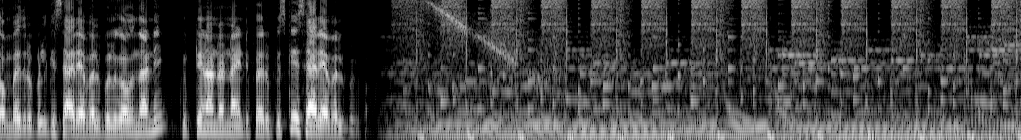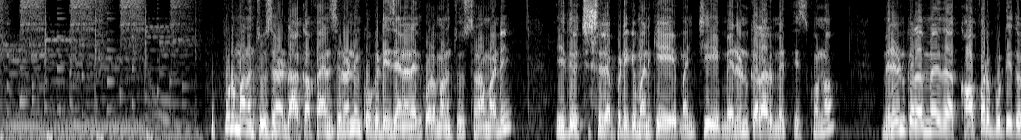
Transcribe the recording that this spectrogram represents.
తొంభై ఐదు రూపాయలకి శారీ అవైలబుల్గా ఉందండి. ఫిఫ్టీన్ హండ్రెడ్ నైంటీ ఫైవ్ రూపీస్కి శారీ అవైలబుల్గా ఇప్పుడు మనం చూసిన డాకా ఫ్యాన్సీలోని ఇంకొక డిజైన్ అనేది కూడా మనం చూస్తున్నామండి. ఇది వచ్చేసేటప్పటికి మనకి మంచి మెరూన్ కలర్ మీద తీసుకున్నాం. మెరూన్ కలర్ మీద కాఫర్ బుట్టితో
